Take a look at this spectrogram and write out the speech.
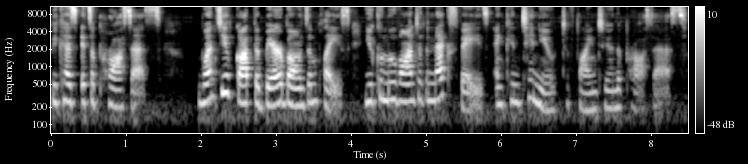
because it's a process. Once you've got the bare bones in place, you can move on to the next phase and continue to fine tune the process.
